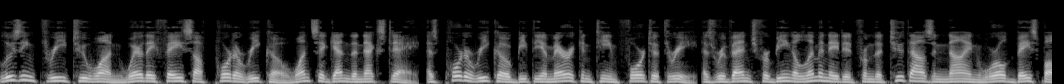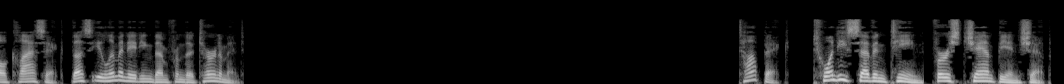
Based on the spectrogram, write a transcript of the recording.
losing 3–1 where they face off Puerto Rico once again the next day, as Puerto Rico beat the American team 4–3 as revenge for being eliminated from the 2009 World Baseball Classic, thus eliminating them from the tournament. Topic 2017 First Championship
